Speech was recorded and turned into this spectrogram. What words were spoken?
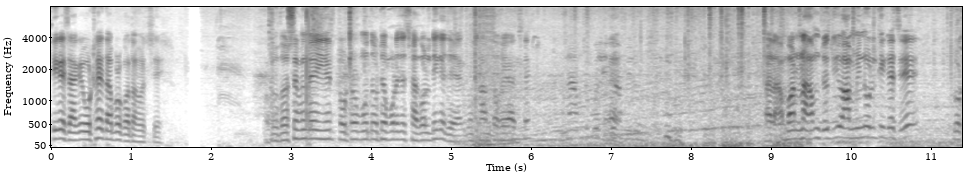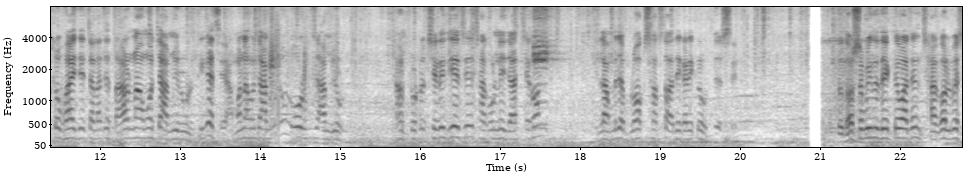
ঠিক আছে, আগে ওঠাই তারপর কথা হচ্ছে। তো দর্শক কিন্তু এই টোটোর মধ্যে উঠে পড়েছে ছাগল, ঠিক আছে, একদম শান্ত হয়ে আছে। আর আমার নাম যদিও আমিনুল, ঠিক আছে টোটো ভাই যে চালাচ্ছে, তার নাম হচ্ছে আমিরুল, ঠিক আছে? আমার নাম হচ্ছে আমিরুল, ওর হচ্ছে আমিরুল। এখন টোটো ছেড়ে দিয়েছে, ছাগল নিয়ে যাচ্ছে এখন। ইলামবাজার ব্লক স্বাস্থ্য আধিকারিকের উদ্দেশ্যে। তো দর্শকবিন্দু দেখতে পাচ্ছেন, ছাগল বেশ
